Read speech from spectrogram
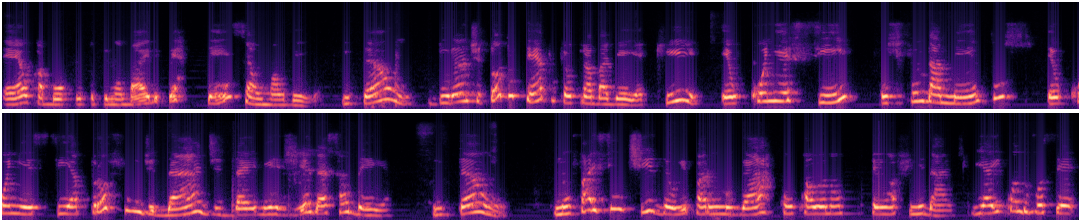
é o caboclo Tupinambá, ele pertence a uma aldeia. Então, durante todo o tempo que eu trabalhei aqui, eu conheci os fundamentos, eu conheci a profundidade da energia dessa aldeia. Então, não faz sentido eu ir para um lugar com o qual eu não tenho afinidade. E aí, quando você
